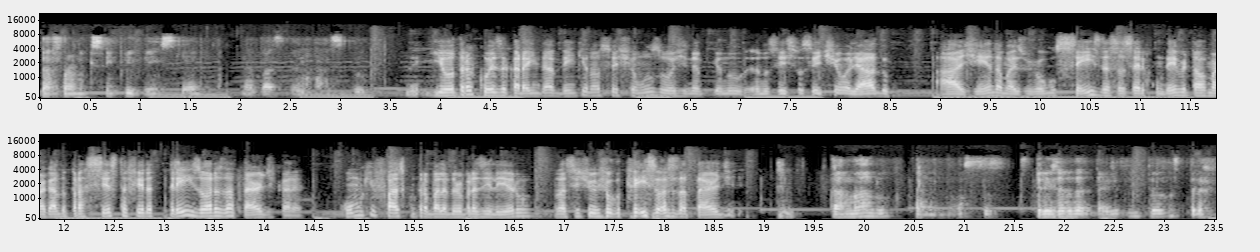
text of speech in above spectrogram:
da forma que sempre vence, que é na base da raça. E outra coisa, cara, ainda bem que nós fechamos hoje, né? Porque eu não, eu não sei se você tinha olhado, a agenda, mas o jogo 6 dessa série com Denver estava marcado para sexta-feira, 3 horas da tarde, cara. Como que faz com o trabalhador brasileiro pra assistir o um jogo 3 horas da tarde? Tá maluco, cara. Nossa, 3 horas da tarde eu tô entrando nos trampos.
